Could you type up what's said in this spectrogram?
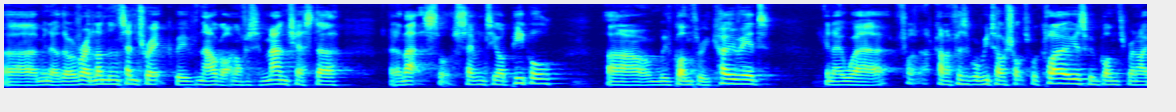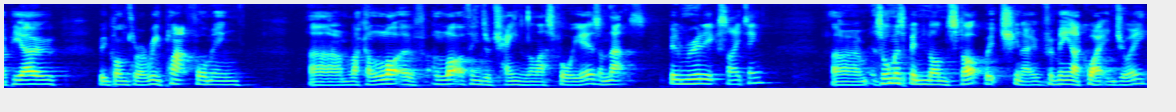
Um, you know, they were very London centric. We've now got an office in Manchester, and that's sort of 70 odd people. Um, we've gone through COVID, you know, where kind of physical retail shops were closed. We've gone through an IPO. We've gone through a replatforming. Um, like a lot of a lot of things have changed in the last four years, and that's been really exciting. Um, it's almost been non-stop, which you know for me I quite enjoy.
